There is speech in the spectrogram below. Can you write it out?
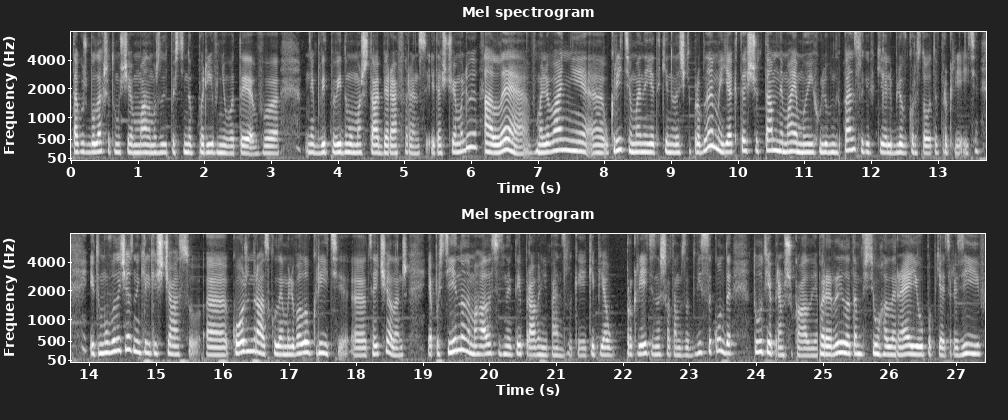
Також було легше, тому що я мала можливість постійно порівнювати в відповідному масштабі референс і те, що я малюю. Але в малюванні е, у кріті мене є такі невеличкі проблеми, як те, що там немає моїх улюблених пензликів, які я люблю використовувати в Procreate. І тому величезну кількість часу, е, кожен раз, коли я малювала у кріті е, цей челендж, я постійно намагалася знайти правильні пензлики, які б я у Procreate знайшла там за 2 секунди. Тут я прям шукала. Я перерила там всю галерею по 5 разів.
